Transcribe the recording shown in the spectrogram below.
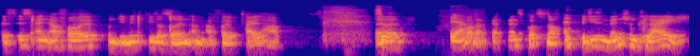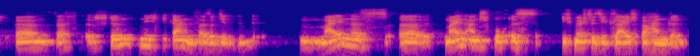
es ist ein Erfolg und die Mitglieder sollen am Erfolg teilhaben. So, äh, ja. Warte, ganz kurz noch, mit diesem Menschen gleich, ähm, das stimmt nicht ganz. Also die, meines, äh, mein Anspruch ist, ich möchte sie gleich behandeln.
